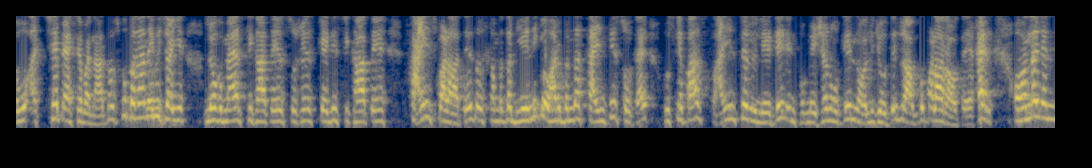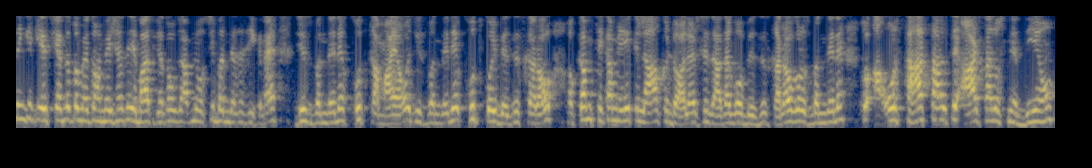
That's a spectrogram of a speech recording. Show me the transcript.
तो वो अच्छे पैसे बनाता है, उसको बनाने भी चाहिए। लोग मैथ सिखाते हैं सोशल स्टडीज़ सिखाते हैं साइंस पढ़ाते हैं तो इसका मतलब ये नहीं कि हर बंदा साइंटिस्ट होता है, उसके पास साइंस से रिलेटेड इन्फॉर्मेशन होती है नॉलेज होती है, जो आपको पढ़ा रहा होता है। ऑनलाइन लर्निंग के केस के अंदर तो मैं तो हमेशा से ये बात कहता हूँ कि आपने उसी बंदे से सीखना है, जिस बंदे ने खुद कमाया हो, जिस बंदे ने खुद कोई बिज़नेस करा हो, और कम से कम एक लाख डॉलर से ज़्यादा वो बिज़नेस करा हो, अगर उस बंदे ने तो और सात साल से आठ साल उसने दिए हो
